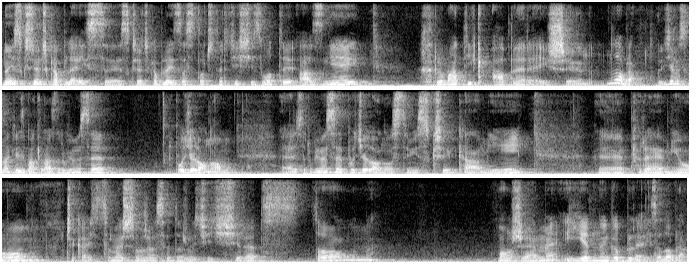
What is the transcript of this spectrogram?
No i skrzyneczka Blaze. Skrzyneczka Blaze za 140 zł, a z niej Chromatic Aberration. No dobra, idziemy sobie na Case Battle, zrobimy sobie podzieloną. E, Zrobimy sobie podzieloną z tymi skrzynkami e, premium. Czekajcie, co my jeszcze możemy sobie dorzucić? Redstone. Możemy i jednego Blaze'a, dobra.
